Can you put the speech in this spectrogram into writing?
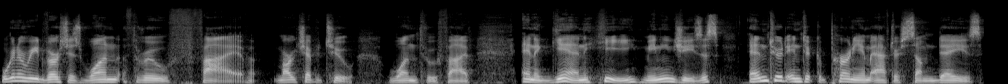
We're going to read verses 1 through 5. Mark chapter 2, 1 through 5. And again, he, meaning Jesus, entered into Capernaum after some days.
